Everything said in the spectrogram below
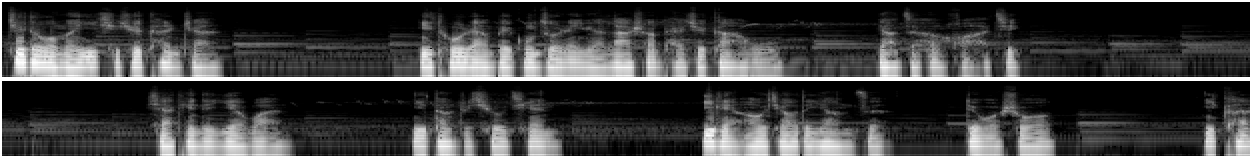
记得我们一起去看展，你突然被工作人员拉上台去尬舞，样子很滑稽。夏天的夜晚，你荡着秋千，一脸傲娇的样子，对我说：“你看，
